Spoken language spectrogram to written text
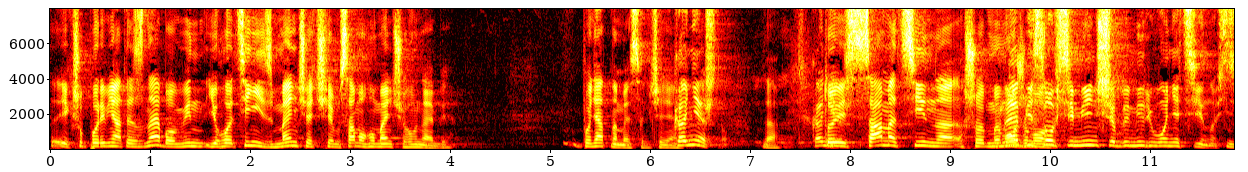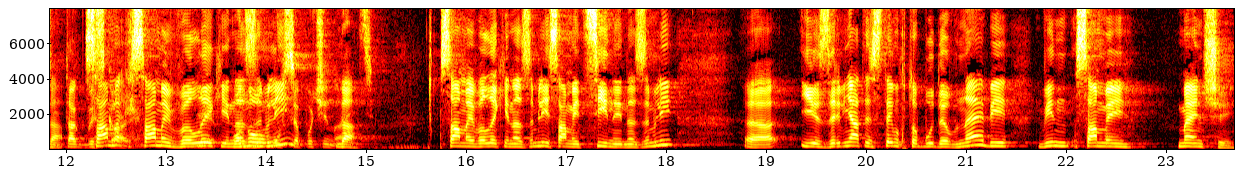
якщо порівняти з небом, він, його цінність менша, ніж самого меншого в небі. Понятна мисль чи ні? Звісно. Да. Тобто саме цінна, що ми В небі можемо. зовсім інше вимірювання цінності, Да. так би саме, скажемо. самий великий Є. на землі. все починається. Самий великий на землі, самий цінний на землі. Е, і зрівняти з тим, хто буде в небі, він самий менший,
